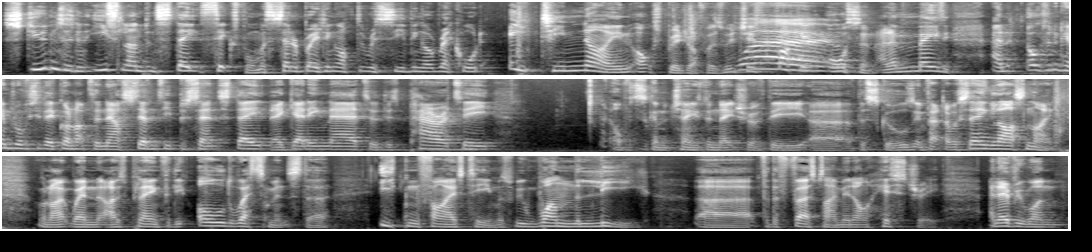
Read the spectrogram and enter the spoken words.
Students at an East London State sixth form are celebrating after receiving a record 89 Oxbridge offers, which is fucking awesome and amazing. And Oxford and Cambridge, obviously, they've gone up to now 70% state. They're getting there to this parity. Obviously it's going to change the nature of the uh, of the schools. In fact, I was saying last night when I when I was playing for the old Westminster Eton Fives team, as we won the league uh, for the first time in our history, and everyone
